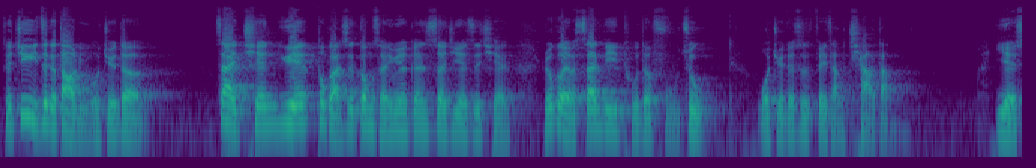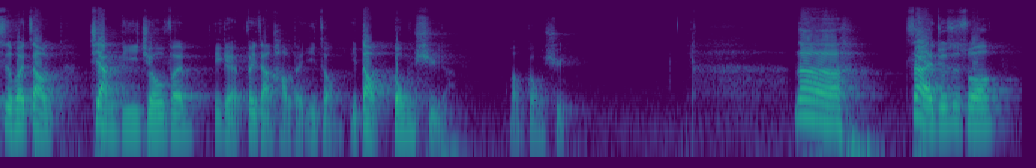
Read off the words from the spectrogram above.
所以基于这个道理，我觉得在签约，不管是工程约跟设计约之前，如果有三 D 图的辅助，我觉得是非常恰当的，也是会造降低纠纷一个非常好的一种一道工序啊，哦，工序。那再就是说，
